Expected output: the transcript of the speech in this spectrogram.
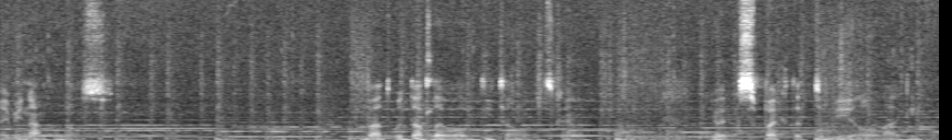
Maybe not, who knows. But with that level of detail, it's kinda... You expect it to be a little laggy.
